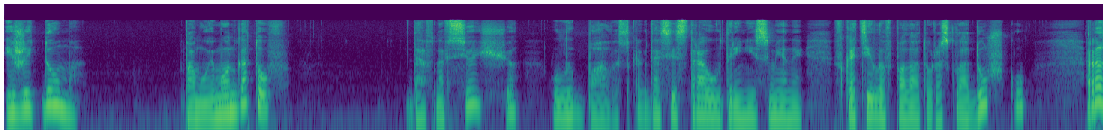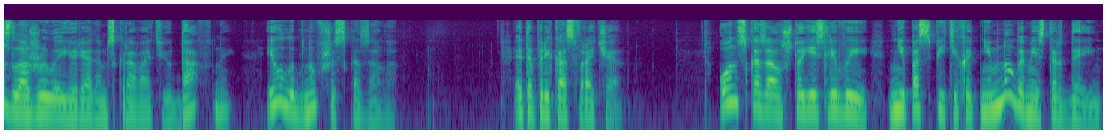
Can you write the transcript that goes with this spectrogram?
и жить дома? По-моему, он готов». Дафна все еще улыбалась, когда сестра утренней смены вкатила в палату раскладушку, разложила ее рядом с кроватью Дафны и, улыбнувшись, сказала. «Это приказ врача. Он сказал, что если вы не поспите хоть немного, мистер Дейн,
